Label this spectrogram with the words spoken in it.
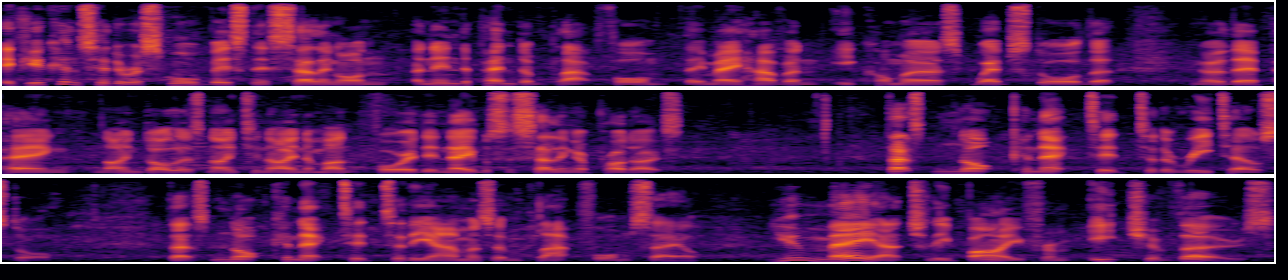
If you consider a small business selling on an independent platform, they may have an e-commerce web store that you know, they're paying $9.99 a month for, it enables the selling of products that's not connected to the retail store. That's not connected to the Amazon platform sale. You may actually buy from each of those,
